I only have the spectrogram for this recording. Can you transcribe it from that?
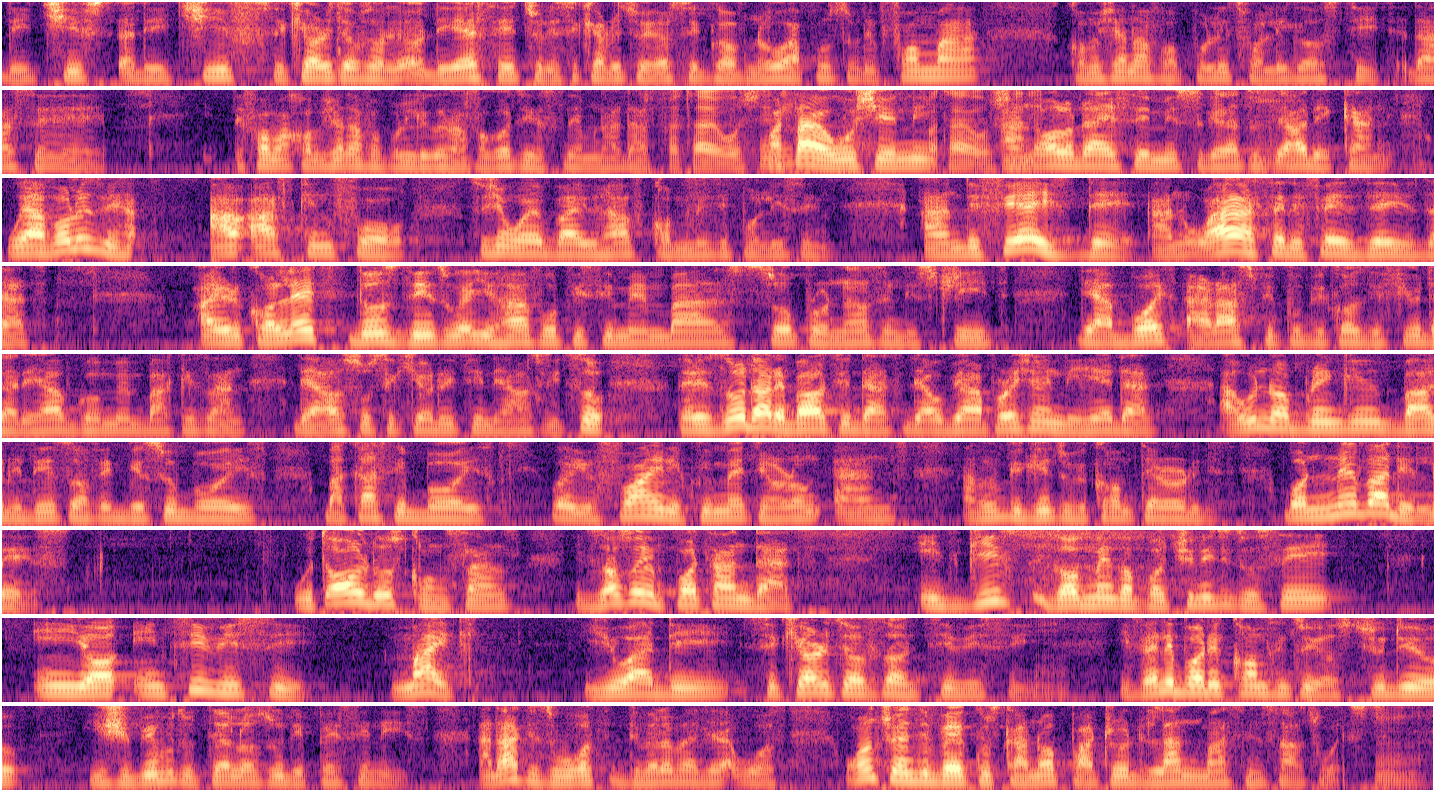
the chiefs uh, the chief security officer or the SA to the security to the governor who happens to be the former commissioner for police for Lagos State. That's uh, the former commissioner for police Lagos. I forgot his name now. That's Fatai Owoseni. Fatai Owoseni. And all of that SA meets together to mm. see how they can. We have always been asking for situation whereby you have community policing. And the fear is there. And why I say the fear is there is that I recollect those days where you have OPC members so pronounced in the street. Their boys harass people because they feel that they have government backers and they are also security in the outfit. So there is no doubt about it that there will be an operation in the air that are we not bringing back the days of Egbesu boys, Bakassi boys, where you find equipment in wrong hands and we begin to become terrorists. But nevertheless, with all those concerns, it's also important that it gives the government opportunity to say, in your in TVC, Mike, you are the security officer on TVC. Mm. If anybody comes into your studio, you should be able to tell us who the person is. And that is what development was. 120 vehicles cannot patrol the landmass in Southwest. Mm.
